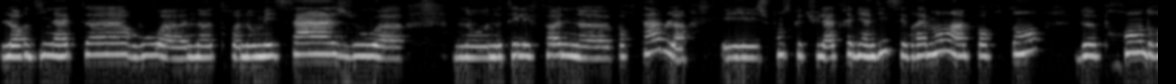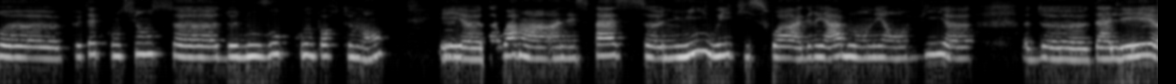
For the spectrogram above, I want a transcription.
l'ordinateur ou nos messages ou nos, téléphones portables. Et je pense que tu l'as très bien dit, c'est vraiment important de prendre euh, peut-être conscience euh, de nouveaux comportements vraiment et mmh. euh, d'avoir un, espace nuit, oui, qui soit agréable. On ait envie d'aller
